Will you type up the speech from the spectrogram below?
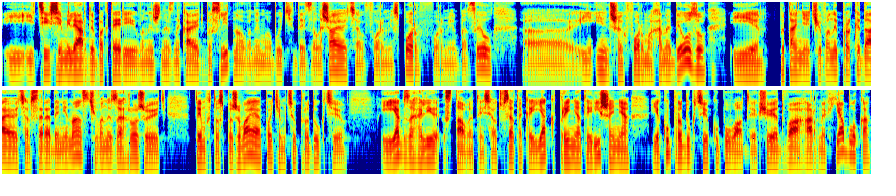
І, і ці всі мільярди бактерій вони ж не зникають безслідно, вони, мабуть, десь залишаються в формі спор, в формі бацил, е, і інших формах анабіозу. І питання, чи вони прокидаються всередині нас, чи вони загрожують тим, хто споживає потім цю продукцію. І як взагалі ставитися? От все-таки, як прийняти рішення, яку продукцію купувати? Якщо є два гарних яблука,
